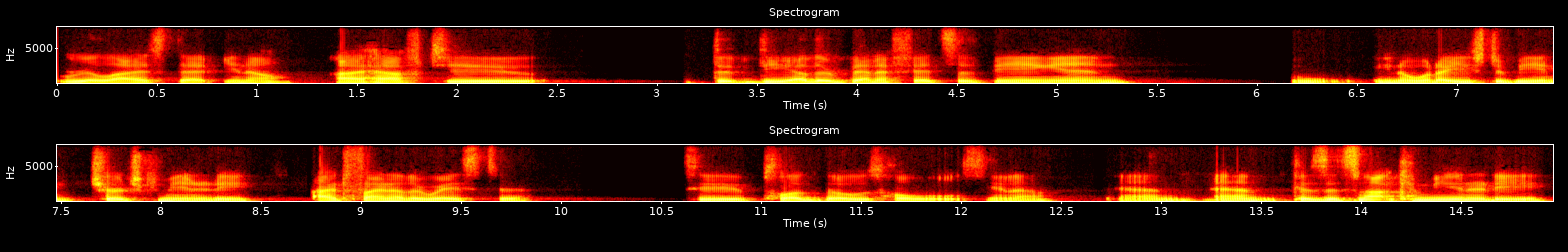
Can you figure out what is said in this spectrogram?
realized that you know I have to. The the other benefits of being in, you know, what I used to be in church community, I'd find other ways to to plug those holes. You know, and and because it's not community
